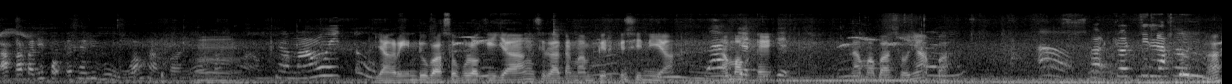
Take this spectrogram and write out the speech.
Kakak tadi kok biasanya dibuang apa? Hmm. Nggak mau itu. Yang rindu bakso Pulau Kijang silakan mampir ke sini ya. Nama eh nama baksonya apa? Bakso cilaku. Hah?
